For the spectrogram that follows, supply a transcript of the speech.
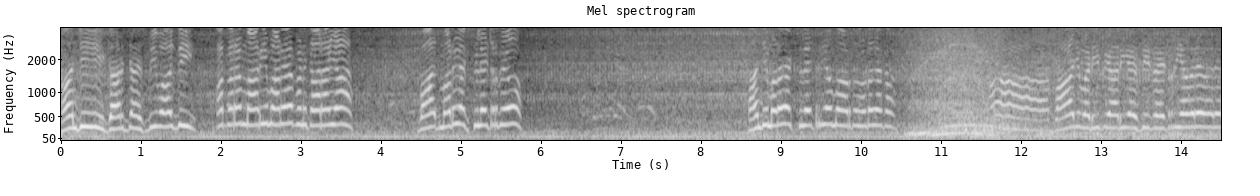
ਹਾਂਜੀ, ਗਰਜ ਆ ਇਸ ਦੀ ਆਵਾਜ਼ ਦੀ। ਆ ਪਰ ਮਾਰੀ ਮਾਰਿਆ ਫਨਕਾਰਾ ਜਾ ਬਾਅਦ ਮਾੜੇ ਐਕਸੀਲੇਟਰ ਦਿਓ। ਹਾਂਜੀ, ਮਾੜਾ ਐਕਸੀਲੇਟਰ ਜਾਂ ਮਾਰ ਦੋ ਥੋੜਾ ਜਿਹਾ ਆ ਬਾਜ ਬੜੀ ਪਿਆਰੀ ਐ ਇਸ ਦੀ ਟਰੈਕਟਰੀਆਂ ਮੇਰੇ ਮੇਰੇ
